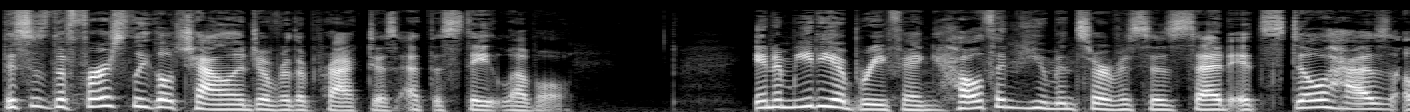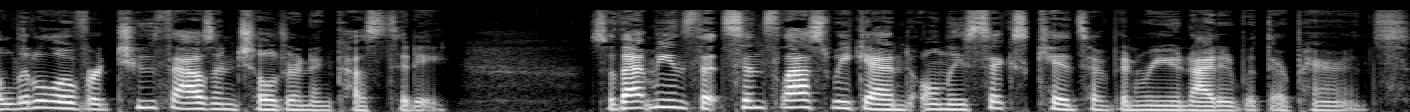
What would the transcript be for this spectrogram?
This is the first legal challenge over the practice at the state level. In a media briefing, Health and Human Services said it still has a little over 2,000 children in custody. So that means that since last weekend, only six kids have been reunited with their parents.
